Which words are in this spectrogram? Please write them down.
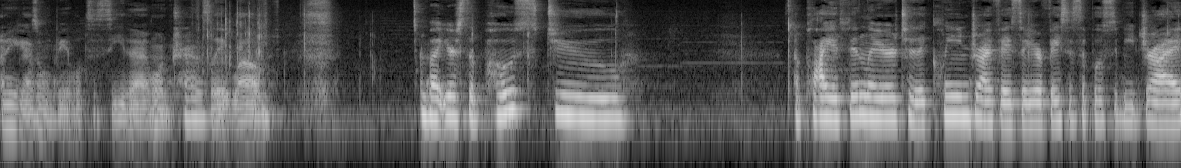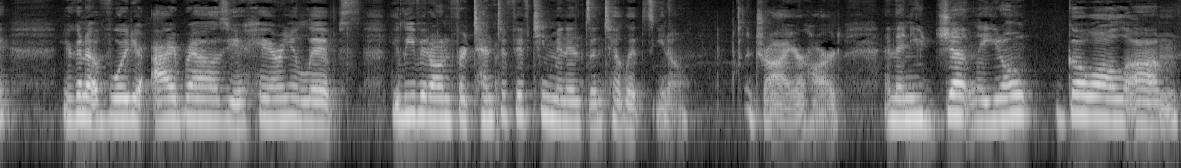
oh, you guys won't be able to see that. It won't translate well. But you're supposed to apply a thin layer to the clean, dry face. So your face is supposed to be dry. You're going to avoid your eyebrows, your hair, and your lips. You leave it on for 10 to 15 minutes until it's, you know, dry or hard. And then you gently, you don't go all, um,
